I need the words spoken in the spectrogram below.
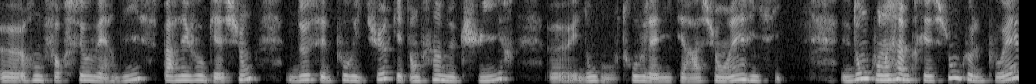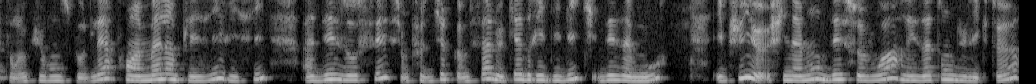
euh, renforcé au vers 10 par l'évocation de cette pourriture qui est en train de cuire. Euh, et donc on retrouve la littération R ici. Donc on a l'impression que le poète, en l'occurrence Baudelaire, prend un malin plaisir ici à désosser, si on peut le dire comme ça, le cadre idyllique des amours, et puis, heu, finalement décevoir les attentes du lecteur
